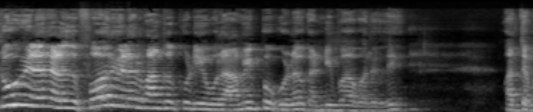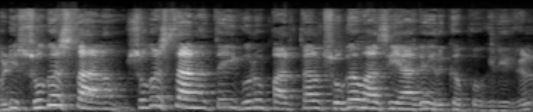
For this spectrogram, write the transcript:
டூ வீலர் அல்லது ஃபோர் வீலர் வாங்கக்கூடிய ஒரு அமைப்பு கூட கண்டிப்பாக வருது. மற்றபடி சுகஸ்தானம் சுகஸ்தானத்தை குரு பார்த்தால் சுகவாசியாக இருக்கப் போகிறீர்கள்.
